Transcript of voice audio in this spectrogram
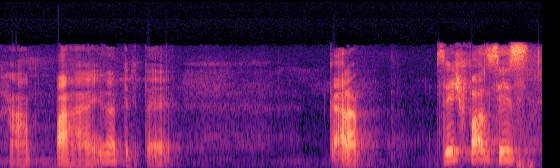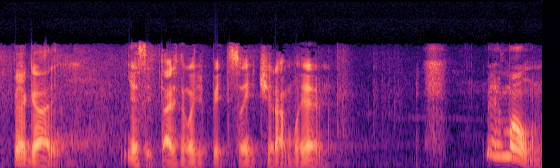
Rapaz, a treta é. Cara, vocês fazem vocês pegarem e aceitarem esse negócio de petição e tirar a mulher. Meu irmão,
